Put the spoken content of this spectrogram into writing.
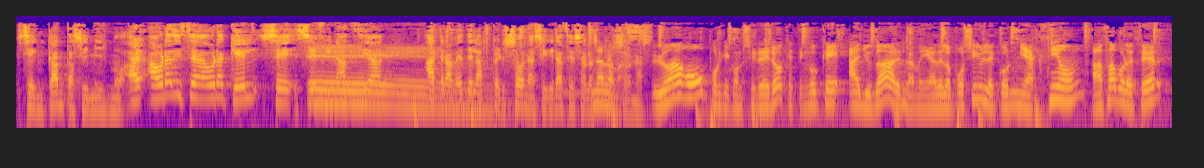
Se, encanta a sí mismo. Ahora dice ahora que él se, se financia eh, a través de las personas y gracias a las personas. Lo hago porque considero que tengo que ayudar en la medida de lo posible con mi acción a favorecer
